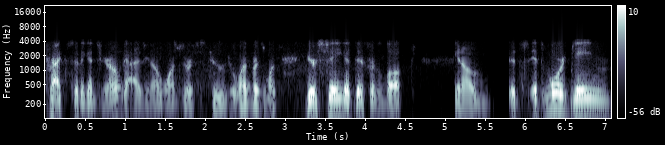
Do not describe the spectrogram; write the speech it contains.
practicing against your own guys. You know, ones versus twos or one versus one. You're seeing a different look. You know, it's it's more game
